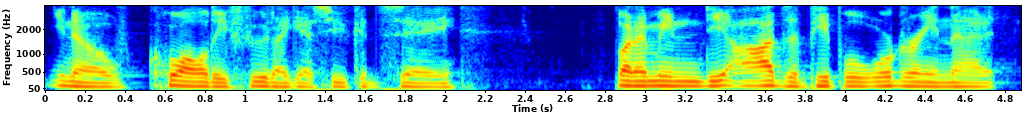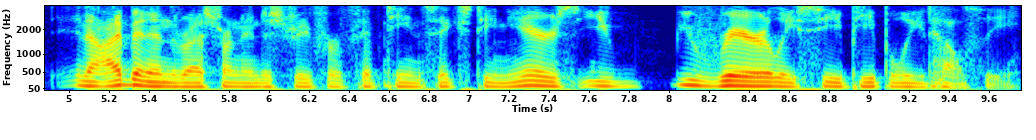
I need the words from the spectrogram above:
you know, quality food, I guess you could say. But I mean, the odds of people ordering that, you know, I've been in the restaurant industry for 15, 16 years. You you rarely see people eat healthy.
